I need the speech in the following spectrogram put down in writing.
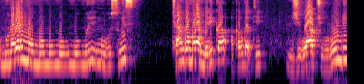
umuntu aba ari mu busuwisi cyangwa muri amerika akavuga ati nje iwacu i burundi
